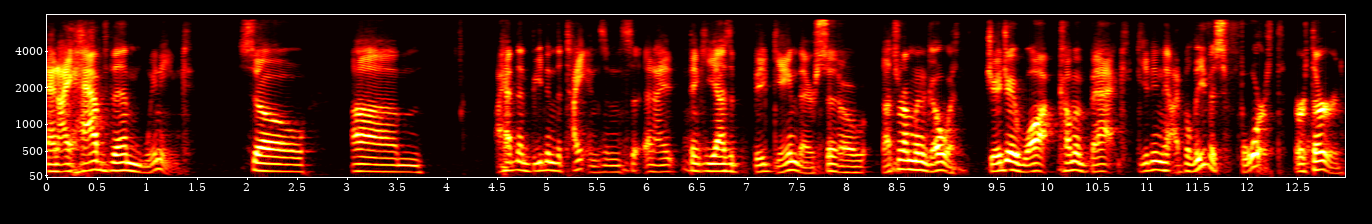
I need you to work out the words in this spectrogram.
and I have them winning. So um, I have them beating the Titans, and and I think he has a big game there. So that's what I'm going to go with. J.J. Watt coming back, getting I believe is fourth or third,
